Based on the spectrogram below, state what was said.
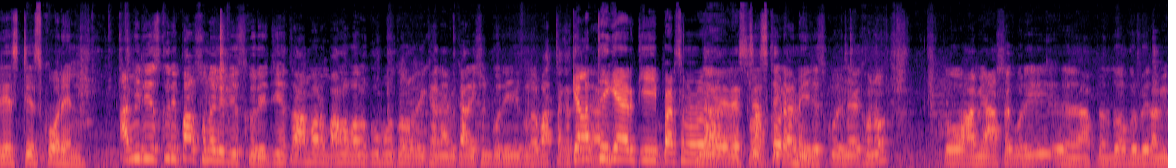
রেস টেস করেন। আমি রেস করি পার্সোনালি রেস করি যেহেতু আমার ভালো ভালো কবুতর এখানে আমি কালেকশন করি এগুলো বাচ্চা কাচ্চা ক্লাব থেকে আর কি পার্সোনাল না, রেস ক্লাব টেস আমি নাই? রেস করি না এখনও। তো আমি আশা করি আপনারা দোয়া করবেন আমি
